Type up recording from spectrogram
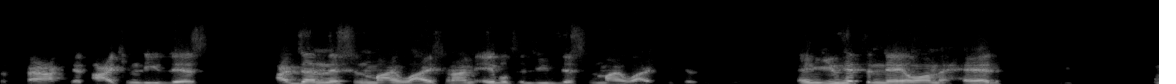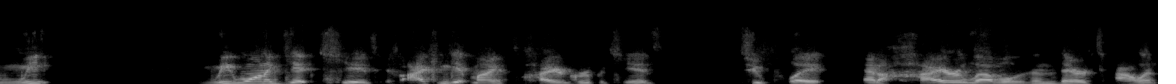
the fact that i can do this i've done this in my life and i'm able to do this in my life because and you hit the nail on the head we we want to get kids if i can get my entire group of kids to play at a higher level than their talent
